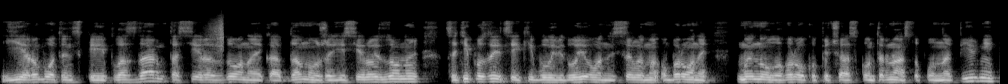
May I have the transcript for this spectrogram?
є Роботинський плацдарм та сіра зона, яка давно вже є сірою зоною. Це ті позиції, які були відвоювані силами оборони минулого року під час контрнаступу на півдні.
